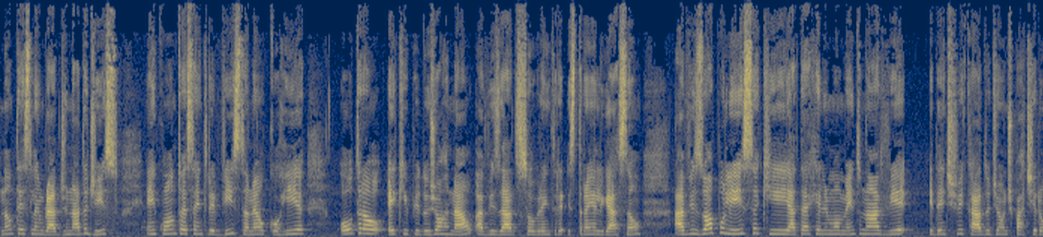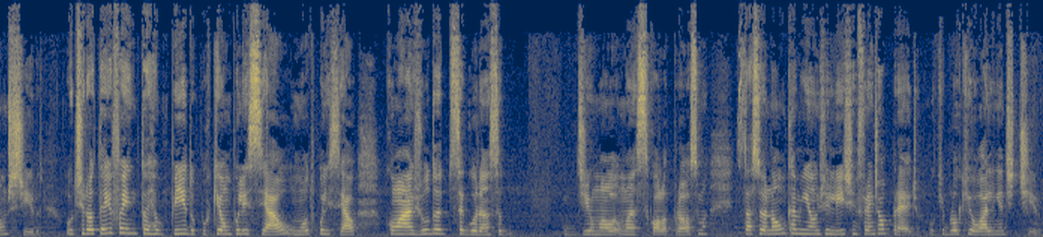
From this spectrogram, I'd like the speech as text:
não ter se lembrado de nada disso. Enquanto essa entrevista né, ocorria, outra equipe do jornal, avisada sobre a estranha ligação, avisou a polícia que até aquele momento não havia identificado de onde partiram os tiros. O tiroteio foi interrompido porque um policial, um outro policial, com a ajuda de segurança de uma, uma escola próxima, estacionou um caminhão de lixo em frente ao prédio, o que bloqueou a linha de tiro.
